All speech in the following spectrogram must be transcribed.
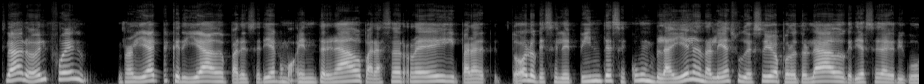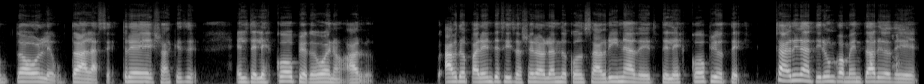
Claro, él fue en realidad criado, parecería como entrenado para ser rey y para que todo lo que se le pinte se cumpla. Y él en realidad su deseo iba por otro lado, quería ser agricultor, le gustaban las estrellas, que el telescopio, que bueno, abro, paréntesis, ayer hablando con Sabrina del telescopio, Sabrina tiró un comentario de,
